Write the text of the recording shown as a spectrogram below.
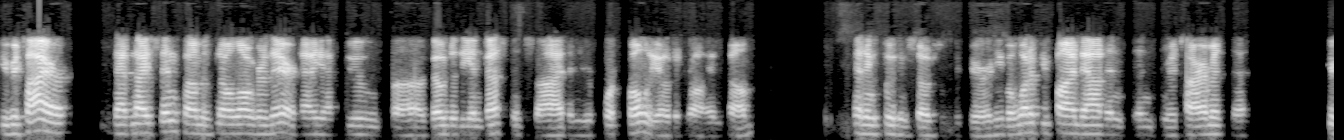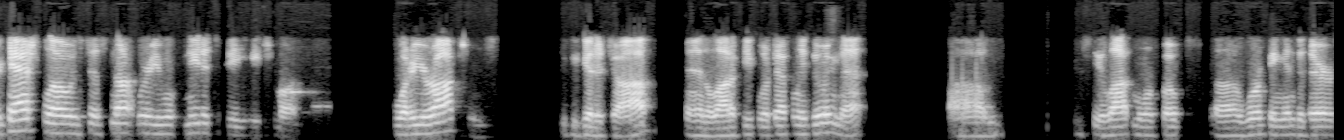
You retire, that nice income is no longer there. Now you have to uh, go to the investment side and your portfolio to draw income, and including Social Security. But what if you find out in, in retirement that your cash flow is just not where you need it to be each month? What are your options? You could get a job, and a lot of people are definitely doing that. Um, you see a lot more folks uh, working into their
